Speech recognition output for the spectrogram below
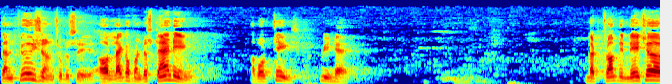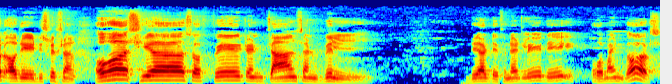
confusion, so to say, or lack of understanding about things we have. But from the nature of the description, oh, overseers of fate and chance and will, they are definitely the overmind gods.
